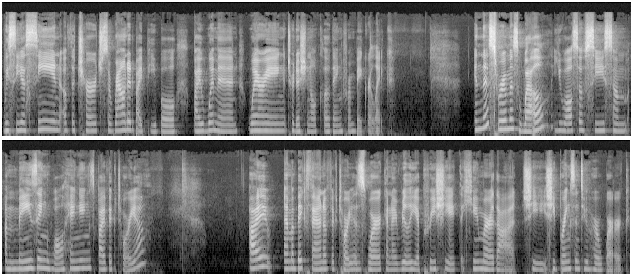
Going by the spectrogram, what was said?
We see a scene of the church surrounded by people, by women wearing traditional clothing from Baker Lake. In this room as well, you also see some amazing wall hangings by Victoria. I am a big fan of Victoria's work, and I really appreciate the humor that she, she brings into her work.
